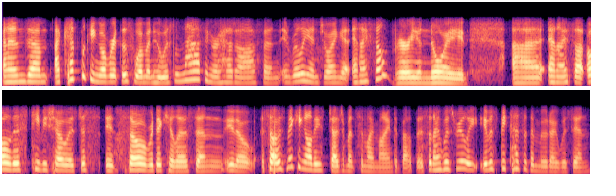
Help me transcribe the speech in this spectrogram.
and um I kept looking over at this woman who was laughing her head off and, and really enjoying it, and I felt very annoyed. Uh, and I thought, oh, this TV show is just, it's so ridiculous. And, you know, so I was making all these judgments in my mind about this. And I was really, it was because of the mood I was in.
